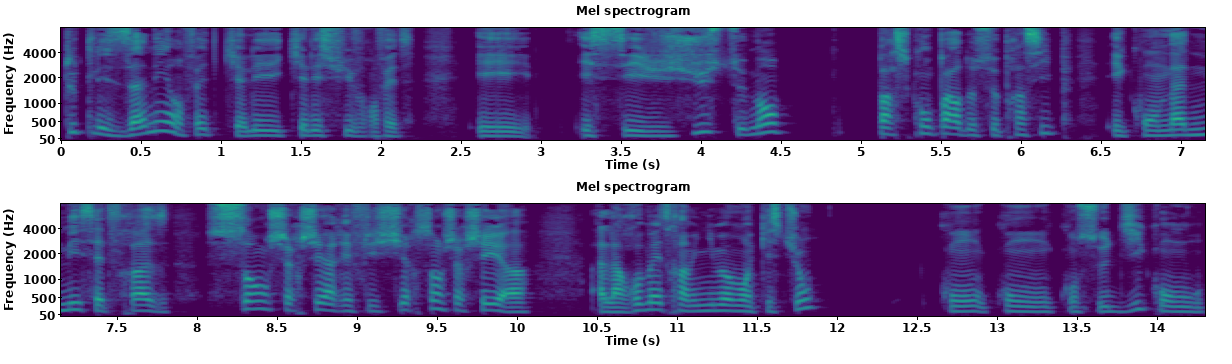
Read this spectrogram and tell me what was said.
toutes les années en fait qui allaient qui allaient suivre en fait. Et et c'est justement parce qu'on part de ce principe et qu'on admet cette phrase sans chercher à réfléchir, sans chercher à, à la remettre un minimum en question, qu'on qu'on qu'on se dit qu'on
